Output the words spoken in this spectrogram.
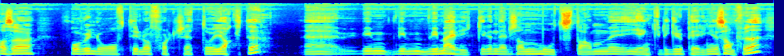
Altså, får vi lov til å fortsette å jakte? Eh, vi, vi, vi merker en del sånn motstand i enkelte grupperinger i samfunnet.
